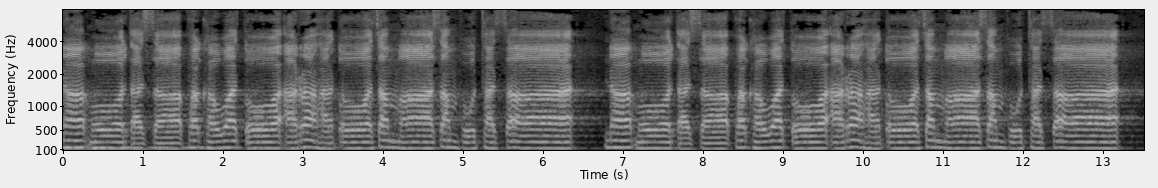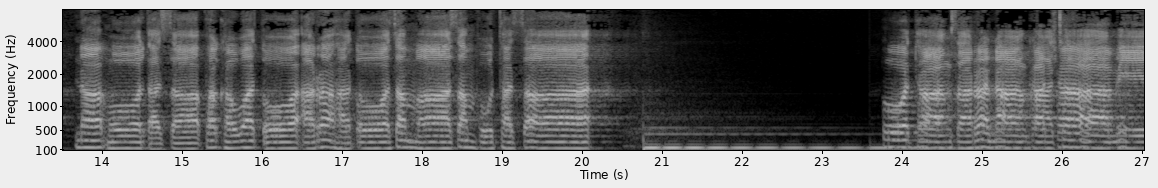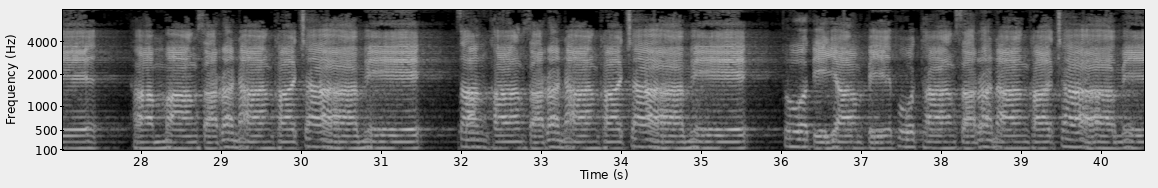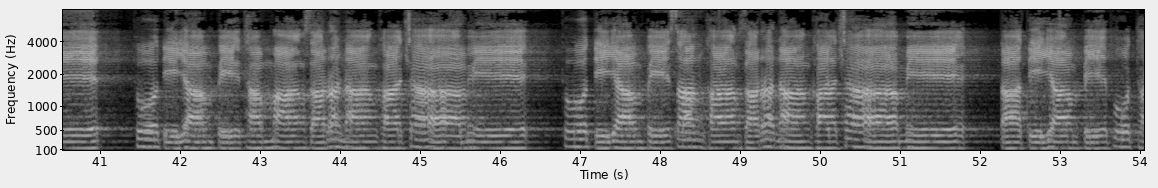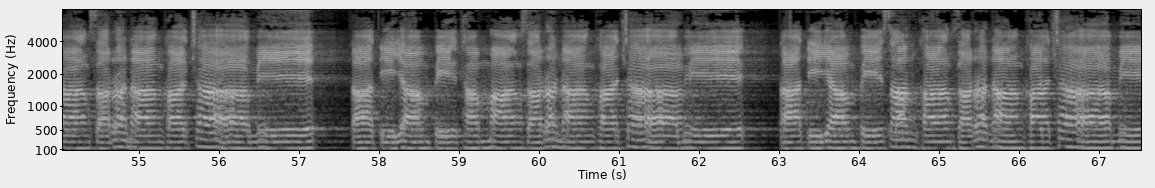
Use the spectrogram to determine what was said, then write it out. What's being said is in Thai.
นะโมตัสสะภะคะวะโต อะระหะโต สัมมาสัมพุทธัสสะนะโมตัสสะภะคะวะโต อะระหะโต สัมมาสัมพุทธัสสะนะโมตัสสะภะคะวะโต อะระหะโต สัมมาสัมพุทธัสสะพุทธังสารนังคาชามิ ธรรมังสารนังคาชามิสังฆังสารนังคาชามิทุติยามปีพุทธังสารนังคาชามิทุติยามปีธรรมังสารนังคาชามิทุติยามปีสังฆังสารนังคาชามิตาติยามปีพุทธังสารนังคาชามิ ตาติยามปีธรรมังสารนังคาชามิตาติยามปีสังฆังสารนังคาชามิ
